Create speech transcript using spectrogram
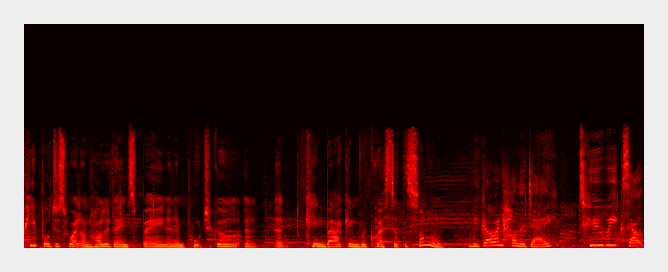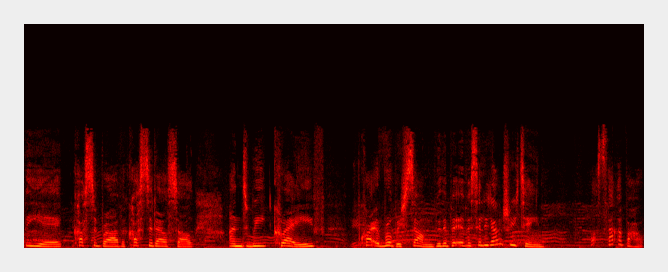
People just went on holiday in Spain and in Portugal and, and came back and requested the song. We go on holiday two weeks out of the year, Costa Brava, Costa del Sol, and we crave quite a rubbish song with a bit of a silly dance routine. What's that about?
